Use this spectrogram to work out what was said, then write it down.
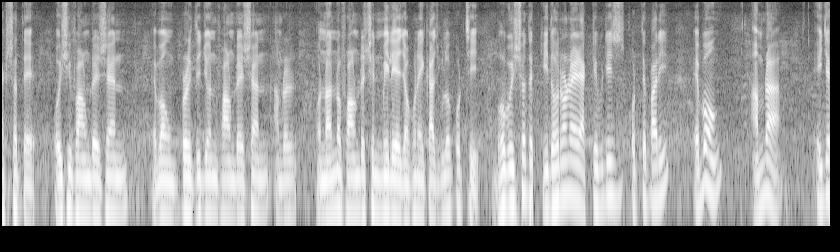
একসাথে ঐশী ফাউন্ডেশন এবং প্রতিজন ফাউন্ডেশন আমরা অন্যান্য ফাউন্ডেশন মিলে যখন এই কাজগুলো করছি, ভবিষ্যতে কী ধরনের অ্যাক্টিভিটিস করতে পারি এবং আমরা এই যে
